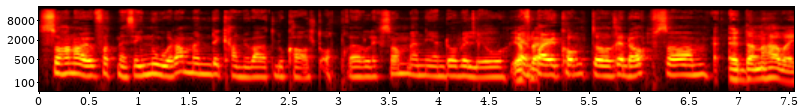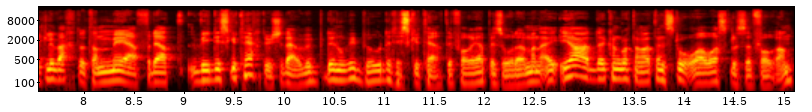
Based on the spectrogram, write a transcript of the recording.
Så han har jo fått med seg noe, da, men det kan jo være et lokalt opprør, liksom. Men igjen, da ville jo Ja, det- Empire kommet og rydda opp, så Eh, Denne her var egentlig verdt å ta med, fordi at vi diskuterte jo ikke det. Det er noe vi burde diskutert i forrige episode. Men eh, ja, det kan godt hende at det er en stor overraskelse for han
